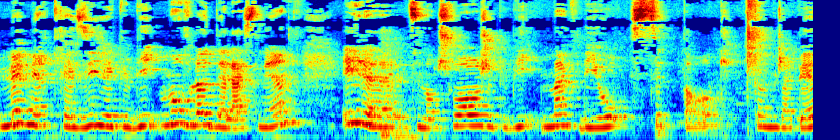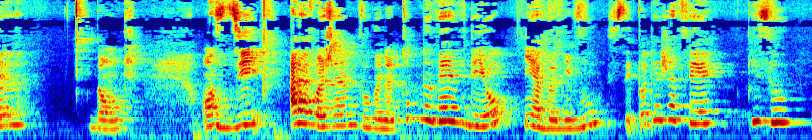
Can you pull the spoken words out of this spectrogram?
le mercredi, je publie mon vlog de la semaine et le dimanche soir, je publie ma vidéo Sit Talk, comme j'appelle. Donc, on se dit à la prochaine pour une toute nouvelle vidéo et abonnez-vous si ce n'est pas déjà fait. Bisous!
